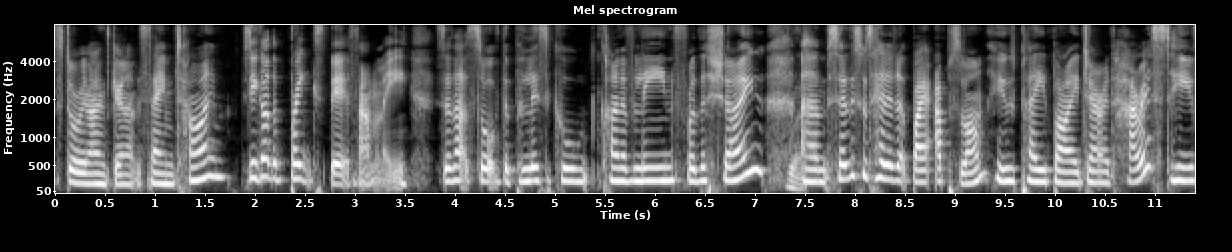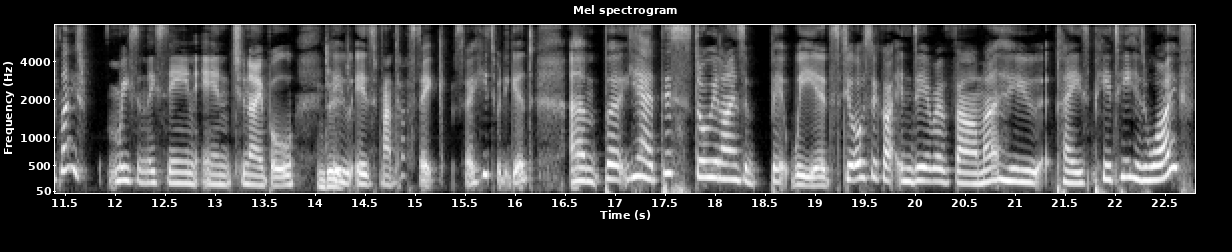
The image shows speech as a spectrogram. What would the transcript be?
storylines going at the same time. So you got the Breakspear family. So that's sort of the political kind of lean for the show. Right. Um, so this was headed up by Absalom, who's played by Jared Harris, who you've most recently seen in Chernobyl, Indeed. who is fantastic. So he's really good. Um, but yeah, this storyline's a bit weird. So you also got Indira Varma, who plays Piety, his wife,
